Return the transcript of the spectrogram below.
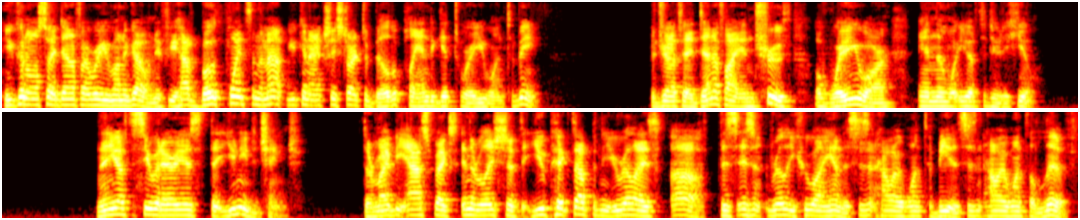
you can also identify where you want to go. And if you have both points in the map, you can actually start to build a plan to get to where you want to be. But you have to identify in truth of where you are and then what you have to do to heal. And then you have to see what areas that you need to change. There might be aspects in the relationship that you picked up and that you realize, oh, this isn't really who I am. This isn't how I want to be. This isn't how I want to live.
